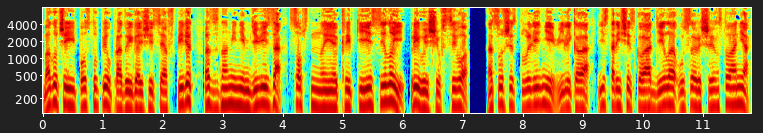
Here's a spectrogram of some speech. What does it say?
могучий поступил продвигающийся вперед под знаменем девиза «Собственные крепкие силы превыше всего». Осуществление великого исторического дела усовершенствования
